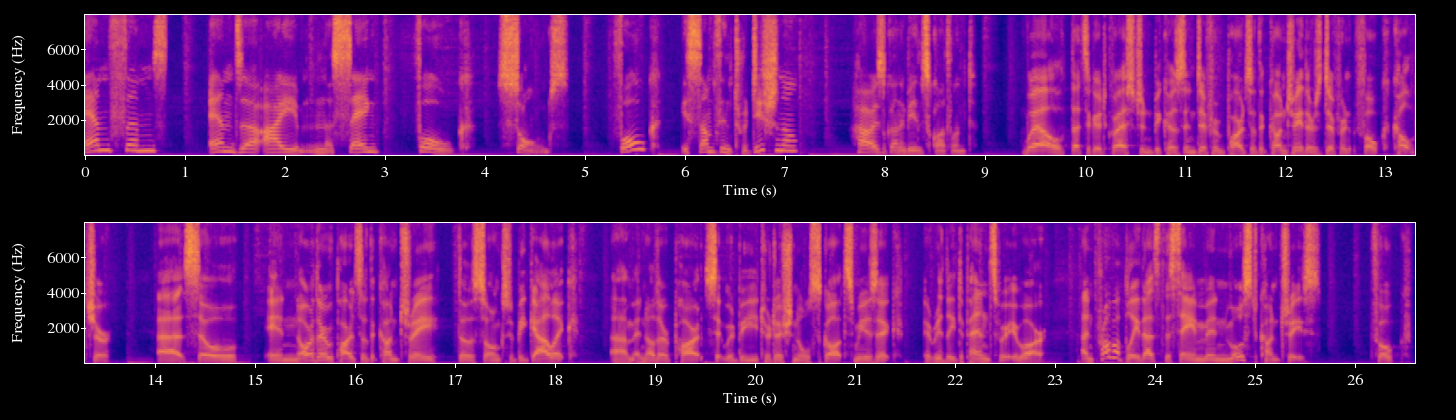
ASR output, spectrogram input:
anthems, and uh, I mm, sang folk songs. Folk is something traditional. How is it going to be in Scotland? Well, that's a good question because in different parts of the country, there's different folk culture. Uh, so, in northern parts of the country, those songs would be Gaelic. Um, in other parts, it would be traditional Scots music. It really depends where you are. And probably that's the same in most countries. Folk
